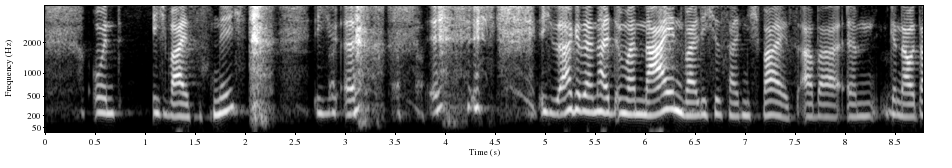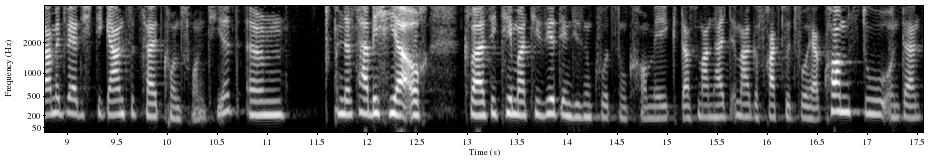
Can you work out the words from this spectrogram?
und ich weiß es nicht. Ich, äh, ich, ich sage dann halt immer nein, weil ich es halt nicht weiß. Aber ähm, genau, damit werde ich die ganze Zeit konfrontiert. Ähm, und das habe ich hier auch quasi thematisiert in diesem kurzen Comic, dass man halt immer gefragt wird, woher kommst du? Und dann,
